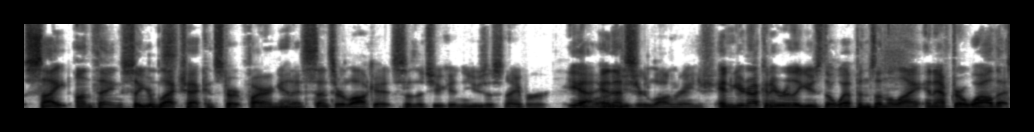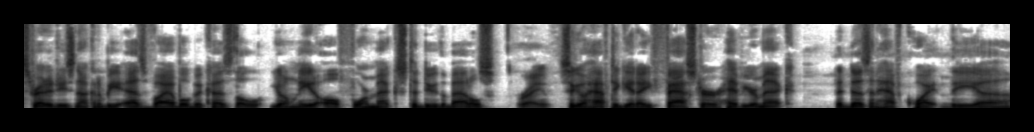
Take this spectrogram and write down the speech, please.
sight on things so your blackjack can start firing at it sensor lock it so that you can use a sniper yeah and that's use your long range. and you're not going to really use the weapons on the light and after a while that strategy is not going to be as viable because the you'll need all four mechs to do the battles Right. so you'll have to get a faster heavier mech that doesn't have quite the uh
